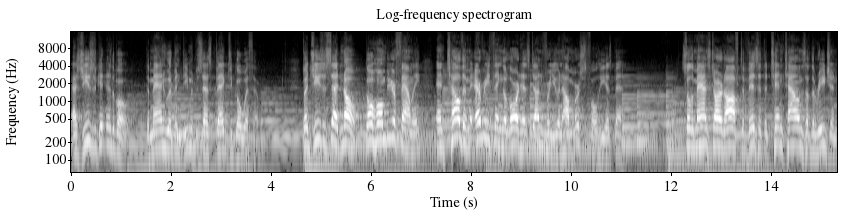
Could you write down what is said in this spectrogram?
As Jesus was getting into the boat, the man who had been demon possessed begged to go with him. But Jesus said, No, go home to your family and tell them everything the Lord has done for you and how merciful he has been. So the man started off to visit the 10 towns of the region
